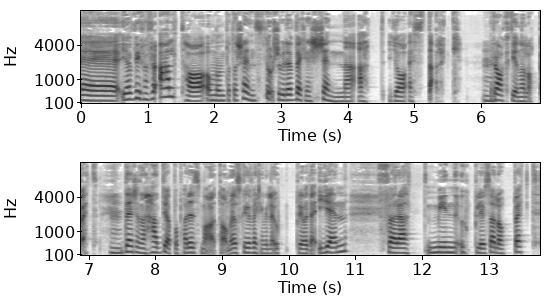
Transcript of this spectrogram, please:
Eh, jag vill framför allt ha, om man pratar känslor, så vill jag verkligen känna att jag är stark. Mm. Rakt igenom loppet. Mm. Den känslan hade jag på Paris Marathon och jag skulle verkligen vilja uppleva det igen. För att min upplevelse av loppet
